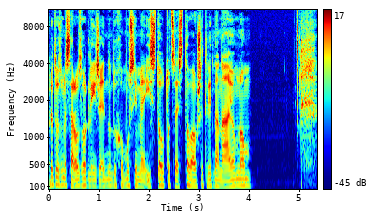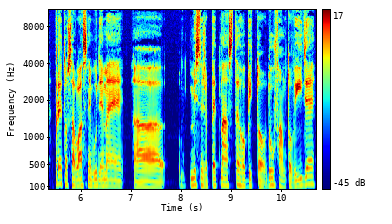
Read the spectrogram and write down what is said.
Preto sme sa rozhodli, že jednoducho musíme ísť touto cestou a ušetriť na nájomnom. Preto sa vlastne budeme uh, myslím, že 15. by to, dúfam, to vyjde, e,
